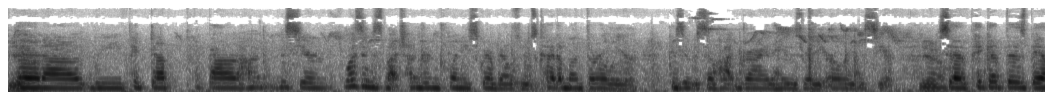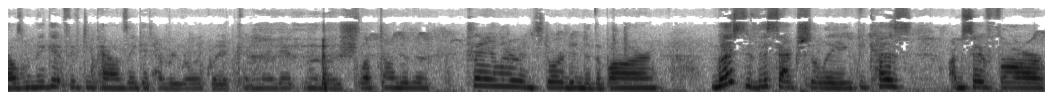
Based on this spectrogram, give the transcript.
Yeah. that uh, we picked up about, this year wasn't as much, 120 square bales. It was cut a month earlier because it was so hot and dry. The hay was ready early this year. Yeah. So pick up those bales. When they get 50 pounds, they get heavy really quick and they get, you know, schlepped onto the trailer and stored into the barn. Most of this actually, because I'm so far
